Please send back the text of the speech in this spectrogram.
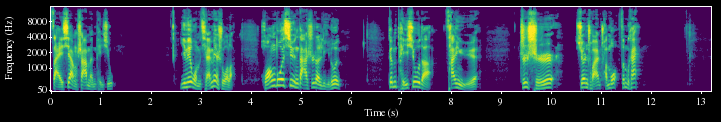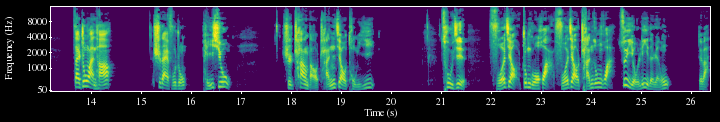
宰相沙门裴修，因为我们前面说了，黄波西运大师的理论跟裴修的参与、支持、宣传、传播分不开。在中晚唐士大夫中，裴修。是倡导禅教统一，促进佛教中国化、佛教禅宗化最有力的人物，对吧？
